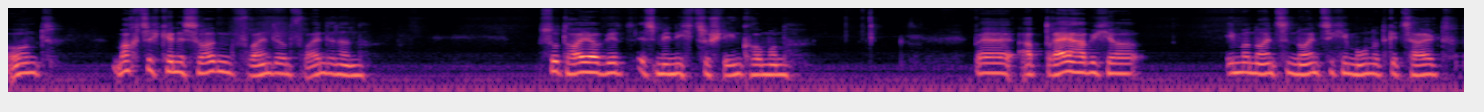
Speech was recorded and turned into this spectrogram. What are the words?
Und macht euch keine Sorgen, Freunde und Freundinnen. So teuer wird es mir nicht zu stehen kommen. Bei ab 3 habe ich ja immer 1990 im Monat gezahlt.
